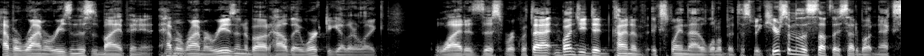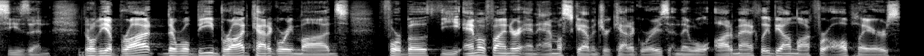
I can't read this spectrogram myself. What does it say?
have a rhyme or reason. This is my opinion. Have Mm-hmm. a rhyme or reason about how they work together. Like, why does this work with that? And Bungie did kind of explain that a little bit this week. Here's some of the stuff they said about next season. There will be a broad there will be broad category mods for both the ammo finder and ammo scavenger categories, and they will automatically be unlocked for all players.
